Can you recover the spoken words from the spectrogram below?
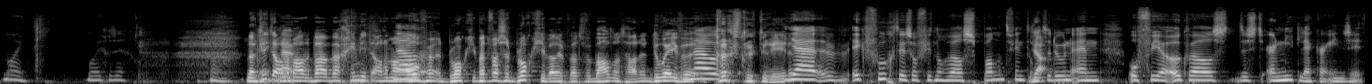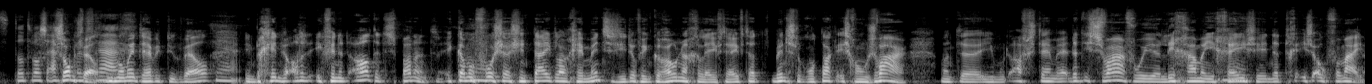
mooi. Mooi gezegd. Nou, dit nou- allemaal, waar, waar ging dit allemaal Nou- over? Het blokje. Wat was het blokje wel- wat we behandeld hadden? Doe even Nou, terugstructureren. Ja, ik vroeg dus of je het nog wel spannend vindt om Ja. te doen. En of je ook wel eens dus er niet lekker in zit. Dat was eigenlijk Soms wel. vraag. Die momenten heb ik natuurlijk wel. Ja. In het begin altijd. Ik vind het altijd spannend. Ik kan me Ja. voorstellen als je een tijd lang geen mensen ziet of in corona geleefd heeft, dat menselijk contact is gewoon zwaar. Want eh, je moet afstemmen. Dat is zwaar voor je lichaam en je geest. En dat is ook voor mij.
